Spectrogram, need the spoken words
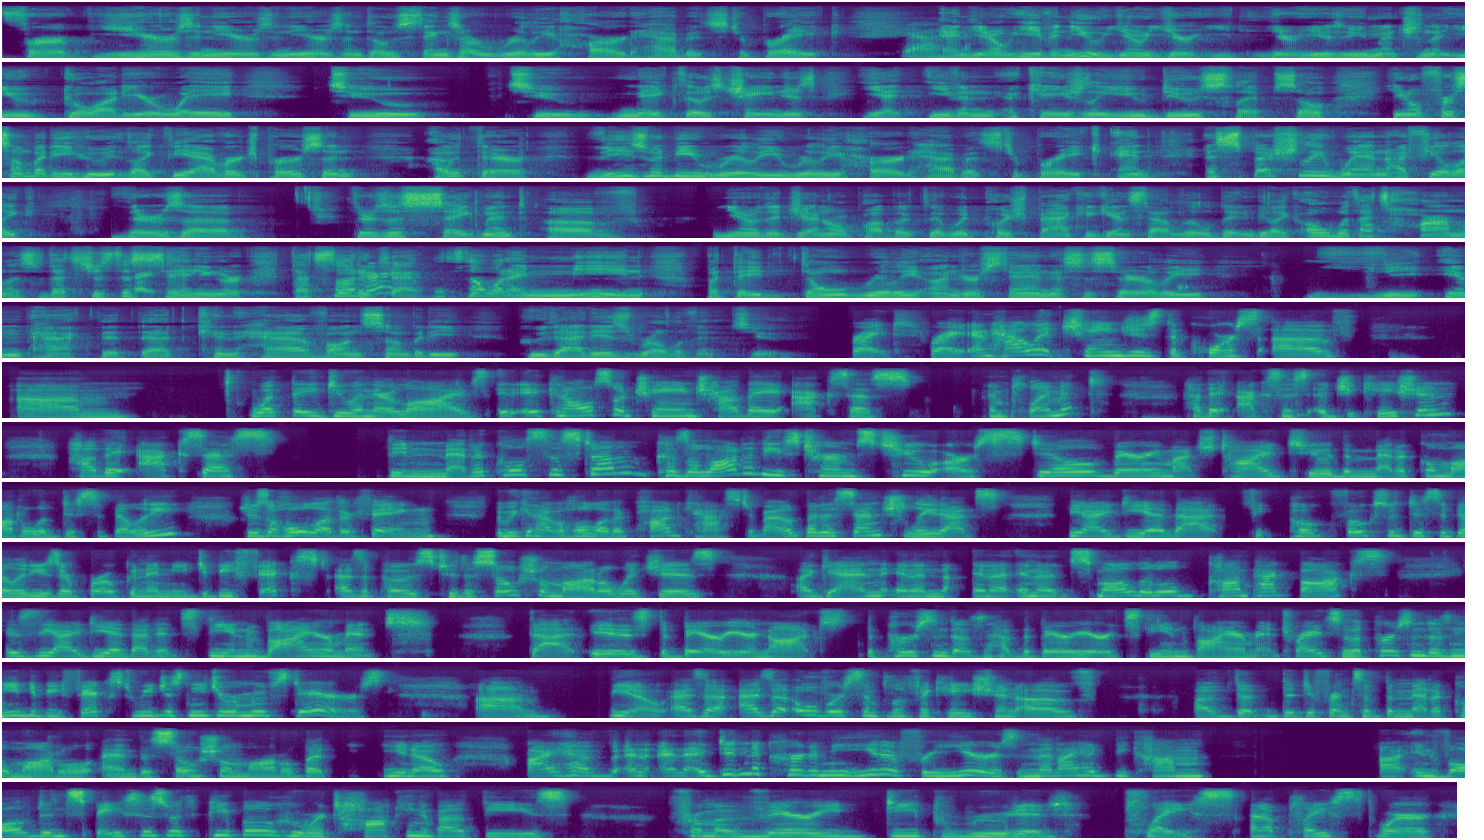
for years and years and years, and those things are really hard habits to break. Yeah. And you know, even you, you know, you're you, you know, you you mentioned that you go out of your way to to make those changes yet even occasionally you do slip. So you know for somebody who like the average person out there these would be really really hard habits to break. And especially when i feel like there's a there's a segment of you know the general public that would push back against that a little bit and be like oh well that's harmless. That's just a Right. saying or that's not exactly that's not what i mean but they don't really understand necessarily the impact that that can have on somebody who that is relevant to Right, right. And how it changes the course of um, what they do in their lives. It, it can also change how they access employment, how they access education, how they access the medical system. Because a lot of these terms, too, are still very much tied to the medical model of disability, which is a whole other thing that we can have a whole other podcast about. But essentially, that's the idea that folks with disabilities are broken and need to be fixed, as opposed to the social model, which is again in a, in a in a small little compact box is the idea that it's the environment that is the barrier not the person doesn't have the barrier it's the environment right? So the person doesn't need to be fixed we just need to remove stairs. Um, you know as a as an oversimplification of of the the difference of the medical model and the social model. But you know i have and, and it didn't occur to me either for years and then i had become uh, involved in spaces with people who were talking about these from a very deep rooted place and a place where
